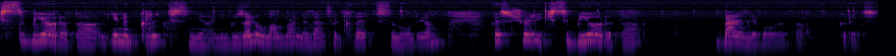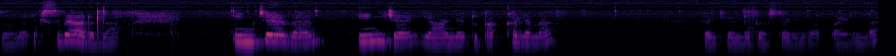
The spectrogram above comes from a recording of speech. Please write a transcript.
ikisi bir arada yine gratis'in yani güzel olanlar nedense gratis'in oluyor. Mesela şöyle ikisi bir arada bence bu arada gratis'in oluyor. İkisi bir arada ince ve ince yani dudak kalemi renklerini de göstereyim hatta elimde.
